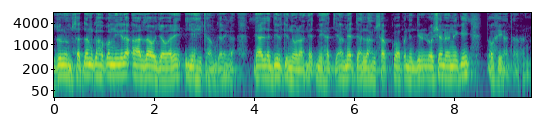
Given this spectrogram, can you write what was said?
ظلم، ستم کا حکم نکلا عارضہ و جوارے یہی کام کرے گا۔ لہٰذا دل کی نورانیت، نہایت اہمیت اللہ ہم سب کو اپنے دل روشن رہنے کی توفیع عطا فرمائے۔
